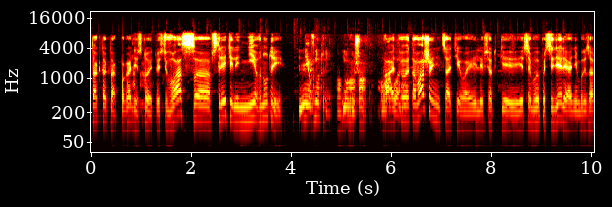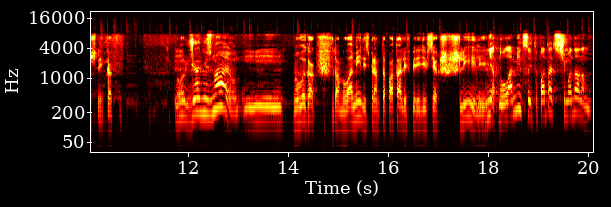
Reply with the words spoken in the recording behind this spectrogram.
Так, так, так, погоди, стой. То есть вас э, встретили не внутри? Не внутри. Ну, вышли. А это, это ваша инициатива? Или все-таки, если бы вы посидели, они бы зашли? Как? Ну, вот. я не знаю. Ну, вы как там ломились, прям топотали впереди всех шли? Или... Нет, ну ломиться и топотать с чемоданом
